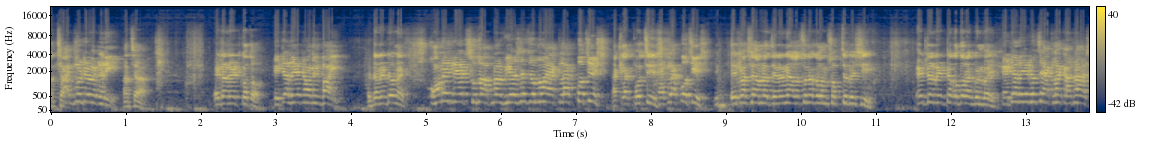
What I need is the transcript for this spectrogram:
আচ্ছা। ফাইভ ভোল্টের ব্যাটারি। আচ্ছা। এটা রেট কত? এটা রেট অনেক ভাই। এটা রেট অনেক? অনেক রেট শুধু আপনার ভিউয়ার্সের জন্য এক লাখ পঁচিশ। এক লাখ পঁচিশ? এক লাখ পঁচিশ। এই পাশে আমরা যেটা নিয়ে আলোচনা করলাম সবচেয়ে বেশি এটার রেটটা কত রাখবেন ভাই? এটার রেট হচ্ছে এক লাখ আঠাশ।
